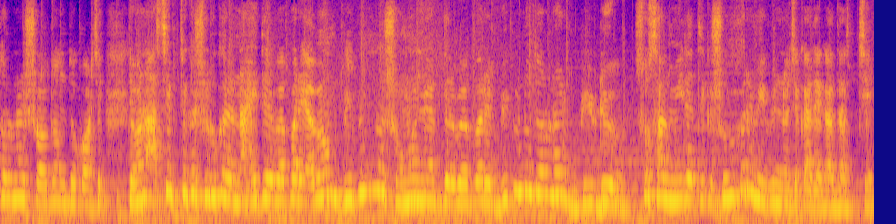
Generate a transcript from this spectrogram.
ধরনের ষড়যন্ত্র করছে। যেমন আসিফ থেকে শুরু করে নাহিদের ব্যাপারে এবং বিভিন্ন সমন্বয়কদের ব্যাপারে বিভিন্ন ধরনের ভিডিও সোশ্যাল মিডিয়া থেকে শুরু করে বিভিন্ন জায়গায় দেখা যাচ্ছে।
